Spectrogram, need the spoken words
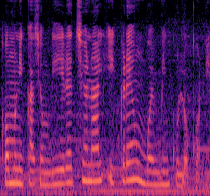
comunicación bidireccional y cree un buen vínculo con él.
